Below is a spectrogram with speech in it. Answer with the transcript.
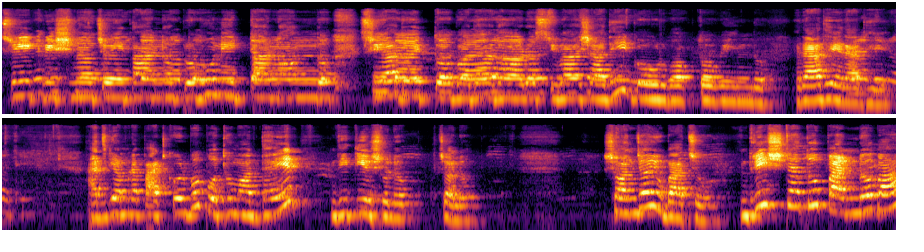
শ্রীকৃষ্ণ চৈতন্য প্রভু নিত্যানন্দ, শ্রী অদ্বৈত গদাধর, শ্রীবাসাদি গৌর ভক্তবৃন্দ। রাধে রাধে। আজকে আমরা পাঠ করব প্রথম অধ্যায়ের দ্বিতীয় শ্লোক। চলো। সঞ্জয় উবাচ। দৃষ্টা তু পাণ্ডবা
